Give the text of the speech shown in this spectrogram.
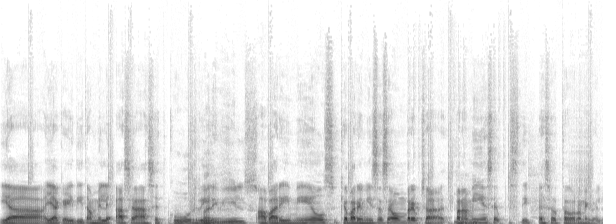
y a, y a KD, también le hace a Seth Curry, Mills. a Barry Mills, que Barry Mills ese hombre, o sea, para mí ese, ese está a otro nivel.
